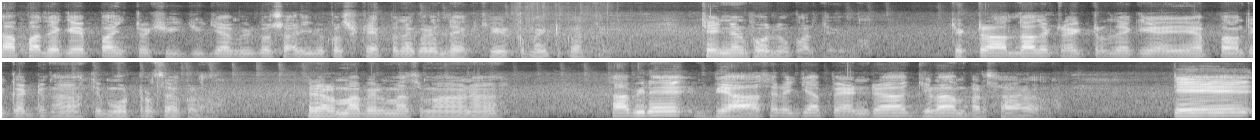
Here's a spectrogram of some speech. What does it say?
ਆਪਾਂ ਦੇ ਕੇ ਪੰਜ ਤੋਂ ਛੇ ਚੀਜ਼ਾਂ ਵੀਡੀਓ ਸਾਰੀ ਵੇਖੋ ਸਟੈਪ ਨਾ ਕਰੇ ਲਾਈਕ ਸ਼ੇਅਰ, ਕਮੈਂਟ ਕਰ ਦਿਓ। ਚੈਨਲ ਫੋਲੋ ਕਰ ਦਿਓ। ਤੇ ਟਰਾਲਾ ਤੇ ਟਰੈਕਟਰ ਲੈ ਕੇ ਆਏ ਆ ਆਪਾਂ ਤੇ ਗੱਡੀਆਂ ਤੇ ਮੋਟਰਸਾਈਕਲ। ਰਲਮਾ ਬਿਲਮਾ ਸਮਾਨ। ਆ ਵੀਰੇ ਬਿਆਸ ਰਈਆ ਪਿੰਡ, ਜ਼ਿਲ੍ਹਾ ਅੰਮ੍ਰਿਤਸਰ ਤੇ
